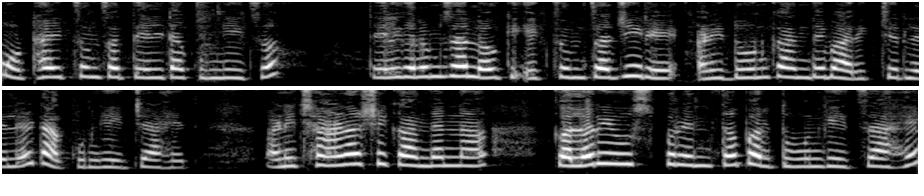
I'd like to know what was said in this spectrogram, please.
मोठा एक चमचा तेल टाकून घ्यायचं. तेल गरम झालं की एक चमचा जिरे आणि दोन कांदे बारीक चिरलेले टाकून घ्यायचे आहेत. आणि छान असे कांद्यांना कलर येऊसपर्यंत परतवून घ्यायचं आहे.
